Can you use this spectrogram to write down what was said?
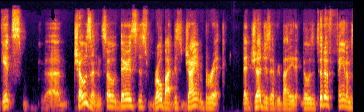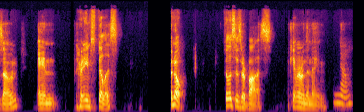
gets uh, chosen. So there's this robot, this giant brick that judges everybody that goes into the Phantom Zone, and her name's Phyllis. Oh, no, Phyllis is her boss. I can't remember the name. No.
